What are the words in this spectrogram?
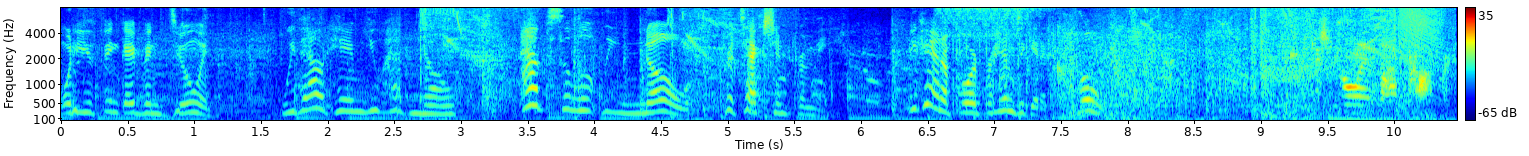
What do you think I've been doing? Without him, you have no, absolutely no protection from me. You can't afford for him to get a coat. You're destroying my property,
